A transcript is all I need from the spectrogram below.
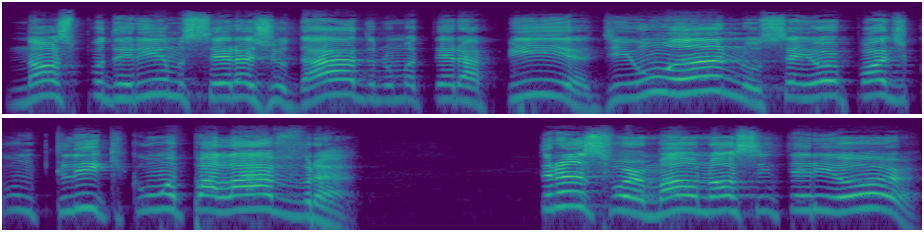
nós poderíamos ser ajudados numa terapia de um ano, o Senhor pode, com um clique, com uma palavra, transformar o nosso interior.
